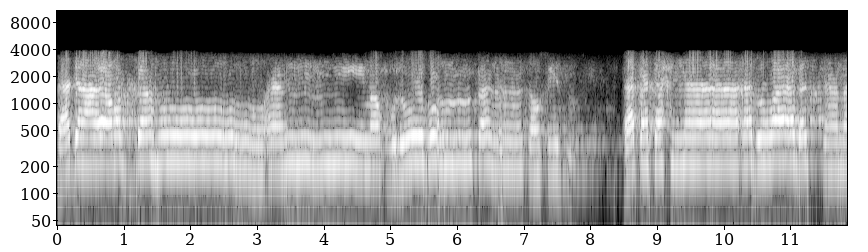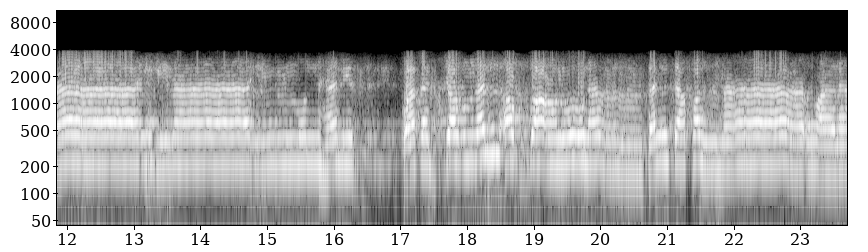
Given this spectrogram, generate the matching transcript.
فدعا ربه أني مغلوب فانتصر. ففتحنا أبواب السماء بماء منهمر وفجرنا الأرض عيونا فالتقى الماء على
